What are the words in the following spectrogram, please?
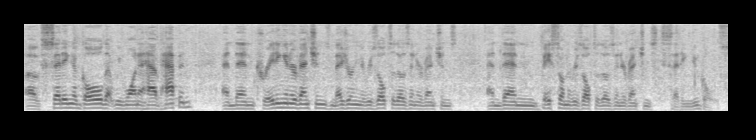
of setting a goal that we want to have happen, and then creating interventions, measuring the results of those interventions, and then based on the results of those interventions, setting new goals.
